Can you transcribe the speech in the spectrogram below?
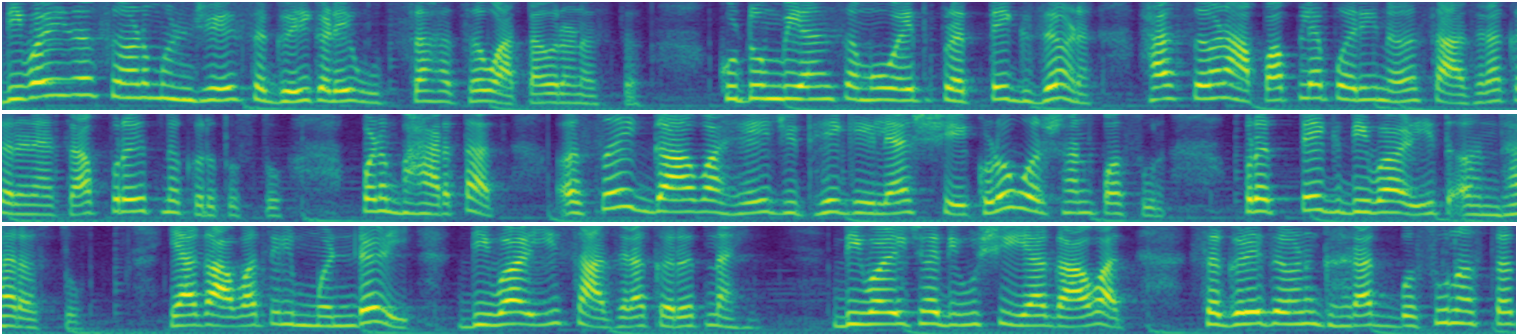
दिवाळीचा सण म्हणजे सगळीकडे उत्साहाचं वातावरण असतं. कुटुंबियांसमवेत प्रत्येक जण हा सण आपापल्या परीनं साजरा करण्याचा प्रयत्न करत असतो. पण भारतात असं एक गाव आहे जिथे गेल्या शेकडो वर्षांपासून प्रत्येक दिवाळीत अंधार असतो. या गावातील मंडळी दिवाळी साजरा करत नाही. दिवाळीच्या दिवशी या गावात सगळेजण घरात बसून असतात.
